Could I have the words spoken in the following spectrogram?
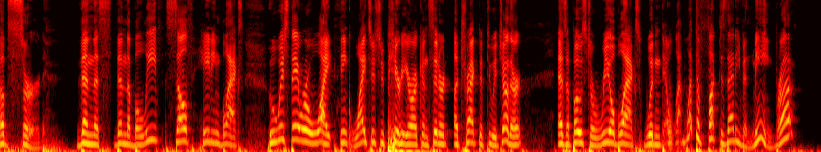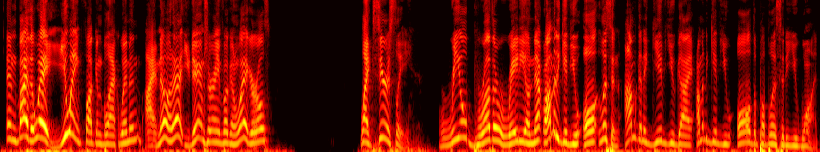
absurd than the than the belief self-hating blacks who wish they were white think whites are superior are considered attractive to each other as opposed to real blacks wouldn't What the fuck does that even mean, bruh? And by the way, you ain't fucking black women. I know that. You damn sure ain't fucking white girls. Like seriously, Real Brother Radio Network. I'm going to give you all, listen, I'm going to give you guys, I'm going to give you all the publicity you want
